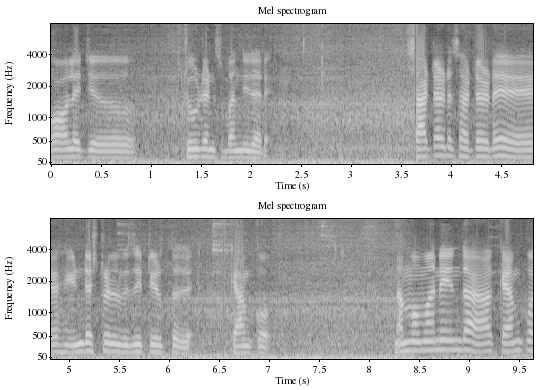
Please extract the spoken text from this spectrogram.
ಕಾಲೇಜ್ ಸ್ಟೂಡೆಂಟ್ಸ್ ಬಂದಿದ್ದಾರೆ. ಸ್ಯಾಟರ್ಡೆ ಸ್ಯಾಟರ್ಡೆ ಇಂಡಸ್ಟ್ರಿಯಲ್ ವಿಸಿಟ್ ಇರ್ತದೆ ಕ್ಯಾಂಕೋ ನಮ್ಮ ಮನೆಯಿಂದ ಕ್ಯಾಂಕೋ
